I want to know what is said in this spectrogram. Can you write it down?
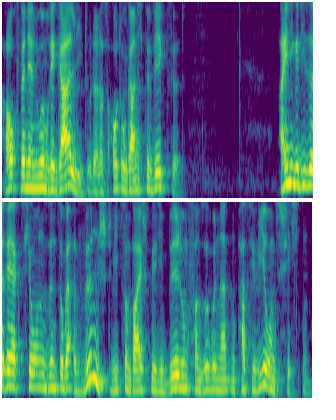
auch wenn er nur im Regal liegt oder das Auto gar nicht bewegt wird. Einige dieser Reaktionen sind sogar erwünscht, wie zum Beispiel die Bildung von sogenannten Passivierungsschichten.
